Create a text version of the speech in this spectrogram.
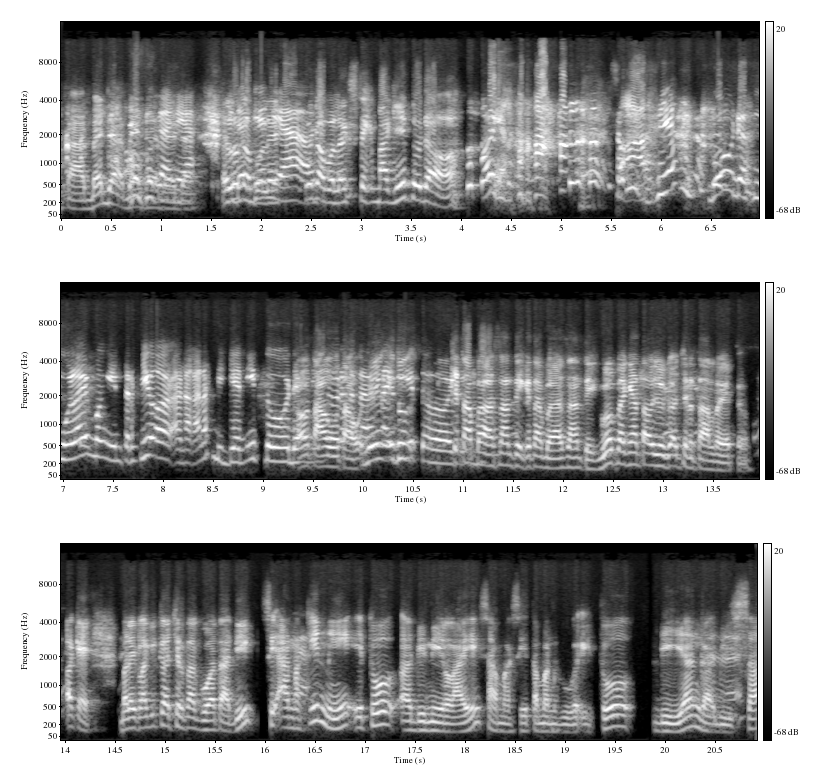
bukan. Beda, Oh, beda, bukan beda. ya? Eh, lu gen boleh, ya. lu nggak boleh stigma gitu dong. Oh ya, soalnya gue udah mulai menginterview anak-anak di gen itu dan Oh, tahu, itu tahu. rata-rata Ini itu gitu. Kita bahas nanti, kita bahas nanti. Gue pengen tahu juga cerita lo itu. Oke, balik lagi ke cerita gue tadi. Si anak Ya. ini itu eh, dinilai sama si teman gue itu dia nggak Ya. bisa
